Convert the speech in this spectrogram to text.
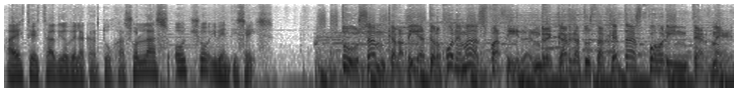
a este estadio de la Cartuja. Son las 8 y 26. Tu SAM cada día te lo pone más fácil. Recarga tus tarjetas por internet.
